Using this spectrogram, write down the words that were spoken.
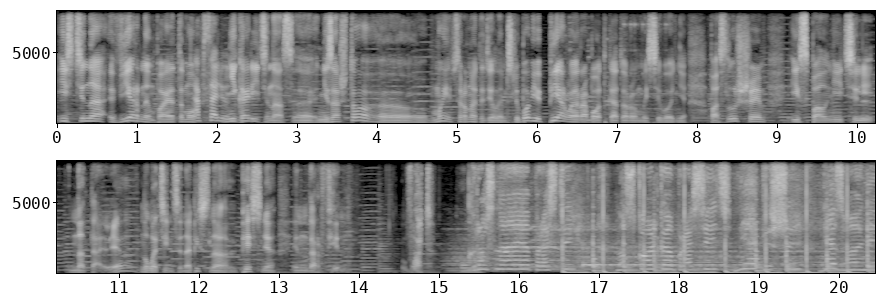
истинно верным, поэтому Абсолютно. не корите нас э, ни за что. э, Мы все равно это делаем с любовью. Первая работа, которую мы сегодня послушаем, исполнитель Наталья. На латинице написано песня «Эндорфин». Вот. Грустная, прости, но сколько просить Не пиши, не звони,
